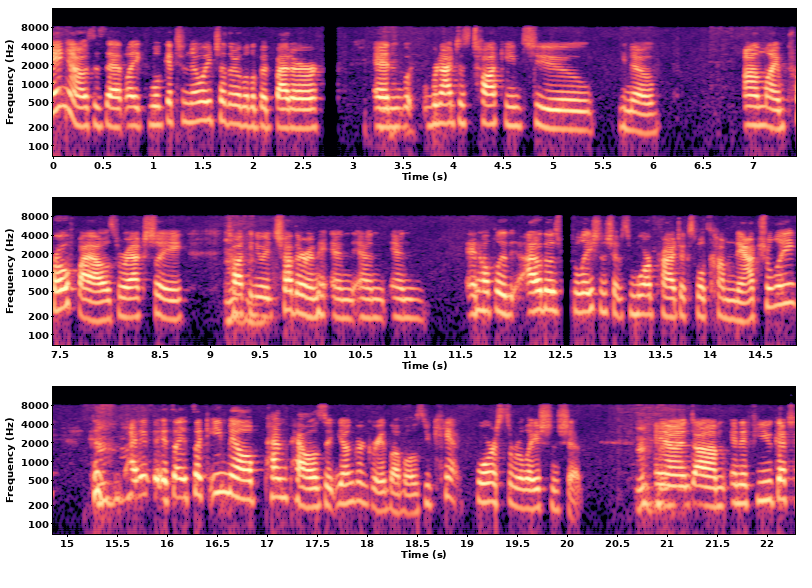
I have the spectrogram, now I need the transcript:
hangouts is that like we'll get to know each other a little bit better and w- we're not just talking to you know online profiles we're actually mm-hmm. talking to each other and and and and, and hopefully out of those relationships more projects will come naturally. Mm-hmm. Because I think it's it's like email pen pals at younger grade levels. You can't force the relationship. Mm-hmm. And um, and if you get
